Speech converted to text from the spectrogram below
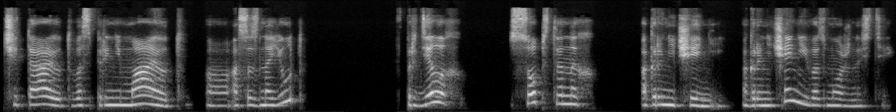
читают, воспринимают, а, осознают в пределах собственных ограничений, ограничений и возможностей.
